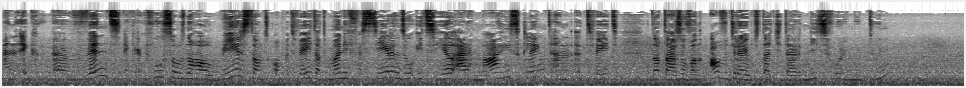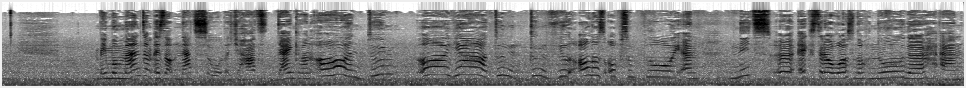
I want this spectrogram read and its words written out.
en ik uh, vind, ik, ik, voel soms nogal weerstand op het feit dat manifesteren zoiets heel erg magisch klinkt. En het feit dat daar zo van afdruipt dat je daar niets voor moet doen bij momentum is dat net zo. Dat je gaat denken van, oh en toen, oh ja, toen, toen viel alles op zijn plooi en niets uh, extra was nog nodig. En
